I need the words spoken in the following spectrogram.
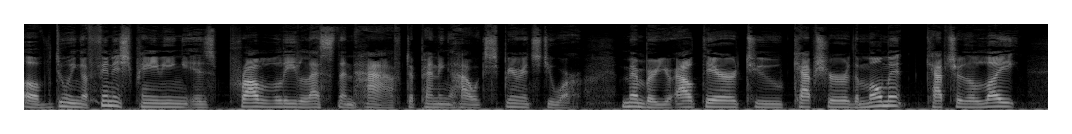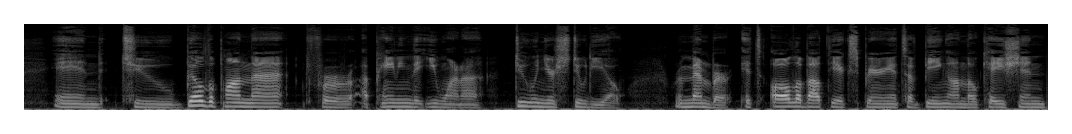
of doing a finished painting is probably less than half, depending on how experienced you are. Remember, you're out there to capture the moment, capture the light, and to build upon that for a painting that you want to do in your studio. Remember, it's all about the experience of being on location,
